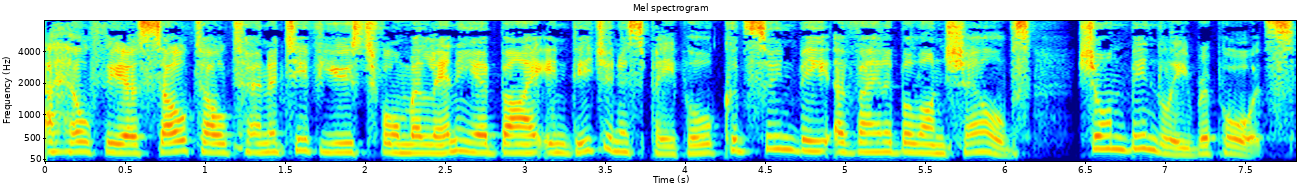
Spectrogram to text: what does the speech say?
A healthier salt alternative used for millennia by Indigenous people could soon be available on shelves. Sean Bindley reports.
